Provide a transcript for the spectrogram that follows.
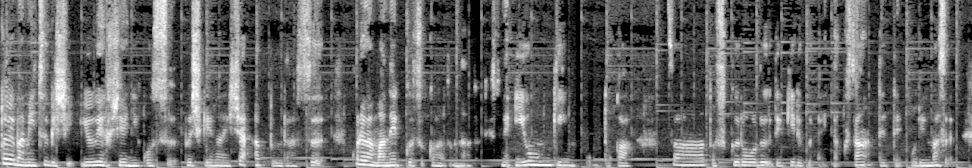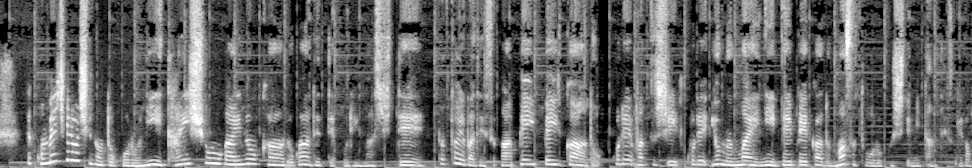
例えば三菱、UFJ ニコス、プシケ会社、アプラス、これはマネックスカードなどですね、イオン銀行とか、さーっとスクロールできるぐらいたくさん出ております。で、米印のところに対象外のカードが出ておりまして、例えばですが、PayPay カード、これ私、これ読む前に PayPay カードまず登録してみたんですけど、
